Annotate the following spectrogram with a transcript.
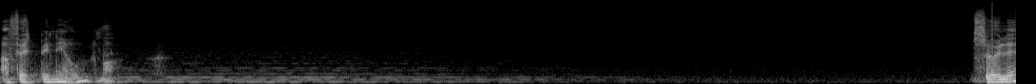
Affet beni olur mu? Söyle.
